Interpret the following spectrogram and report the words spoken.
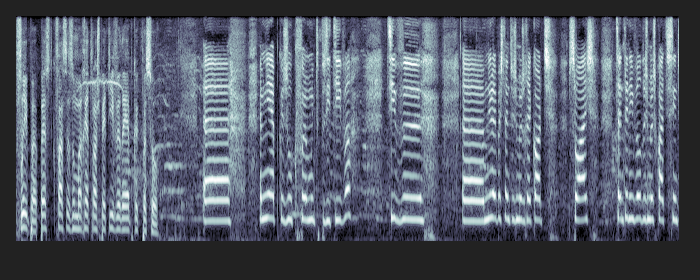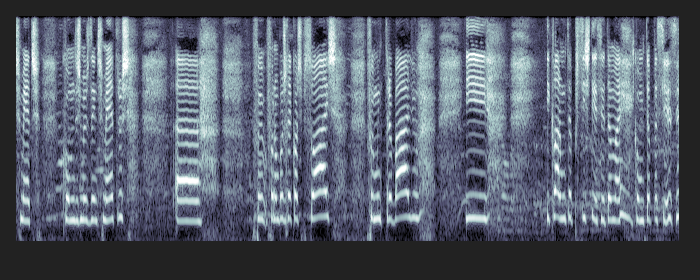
Filipa, peço-te que faças uma retrospectiva da época que passou. Uh, a minha época julgo que foi muito positiva. Tive. Uh, melhorei bastante os meus recordes pessoais, tanto a nível dos meus 400 metros como dos meus 200 metros. Uh, foi, foram bons recordes pessoais, foi muito trabalho e, e, claro, muita persistência também, com muita paciência.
